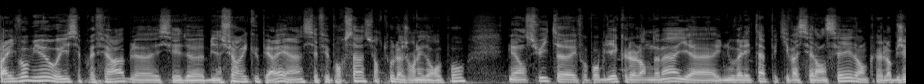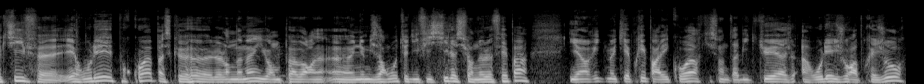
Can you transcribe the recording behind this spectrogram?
Bah, il vaut mieux, oui, c'est préférable. Essayer de bien sûr récupérer, hein, c'est fait pour ça, surtout la journée de repos. Mais ensuite, euh, il faut pas oublier que le lendemain, il y a une nouvelle étape qui va s'élancer. Donc l'objectif est rouler. Pourquoi? Parce que le lendemain, on peut avoir un, une mise en route difficile si on ne le fait pas. Il y a un rythme qui est pris par les coureurs qui sont habitués à, à rouler jour après jour.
